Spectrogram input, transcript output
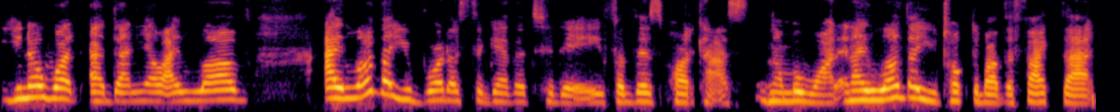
You know what, uh, Danielle, I love I love that you brought us together today for this podcast, number one. And I love that you talked about the fact that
